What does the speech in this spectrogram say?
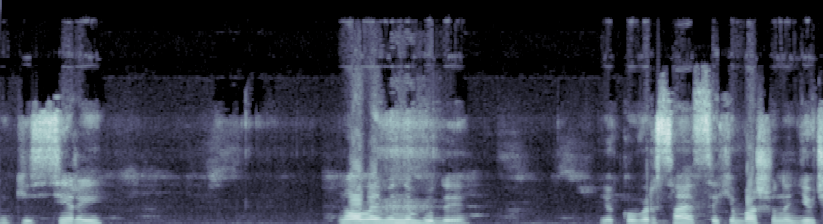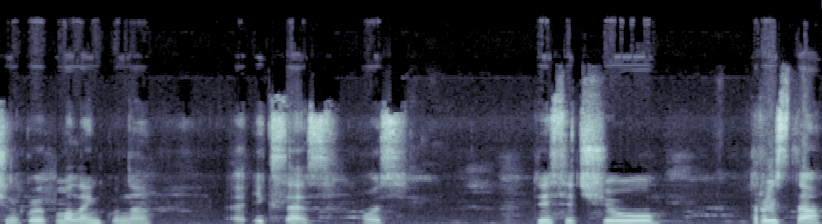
Якийсь сірий. Ну, але він не буде як оверсайз. Це хіба що на дівчинку, як маленьку на е, XS. Ось. 1300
